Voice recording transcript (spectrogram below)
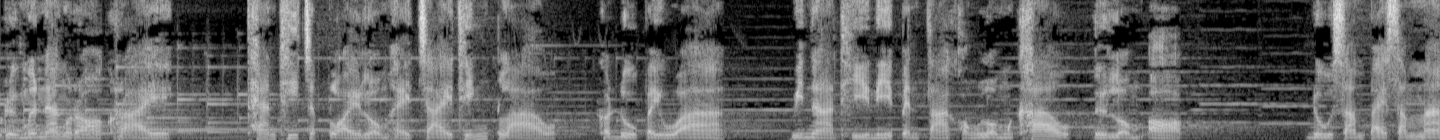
หรือเมื่อนั่งรอใคร แทนที่จะปล่อยลมหายใจทิ้งเปล่า ก็ดูไปว่า วินาทีนี้เป็นตาของลมเข้าหรือลมออก ดูซ้ำไปซ้ำมา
